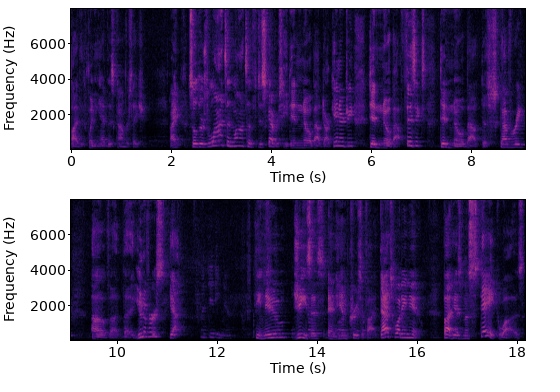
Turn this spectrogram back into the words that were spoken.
by the, when he had this conversation. Right? So there's lots and lots of discoveries. He didn't know about dark energy, didn't know about physics, didn't know about discovery of uh, the universe. Yeah. What did he know? He knew Jesus and him crucified. That's what he knew. But his mistake was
